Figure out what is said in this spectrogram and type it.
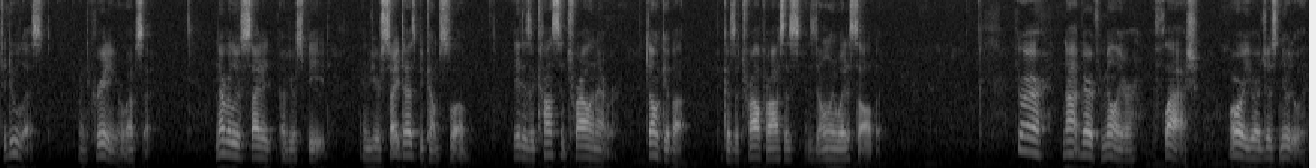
to-do list when creating your website. Never lose sight of your speed, and if your site does become slow, it is a constant trial and error. Don't give up, because the trial process is the only way to solve it you are not very familiar with Flash, or you are just new to it,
